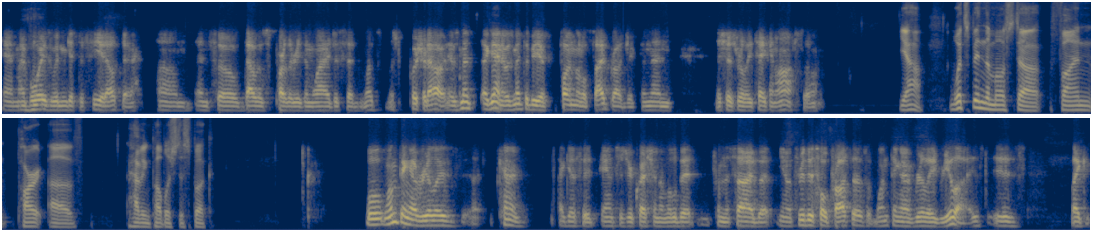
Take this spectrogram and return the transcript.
and my mm-hmm. boys wouldn't get to see it out there. Um, and so that was part of the reason why I just said, let's, let's push it out. It was meant, again, it was meant to be a fun little side project. And then it's just really taken off. So, yeah. What's been the most uh, fun part of having published this book? Well, one thing I realized, uh, kind of, I guess it answers your question a little bit from the side, but you know, through this whole process, one thing I've really realized is, like,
